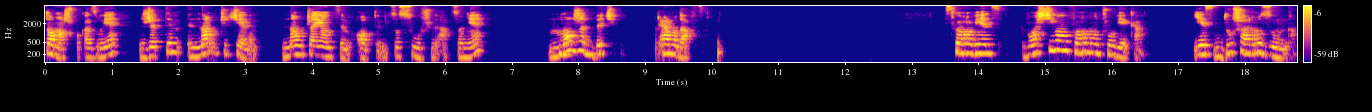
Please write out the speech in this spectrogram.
Tomasz pokazuje, że tym nauczycielem nauczającym o tym, co słuszne, a co nie, może być prawodawca. Skoro więc właściwą formą człowieka jest dusza rozumna,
